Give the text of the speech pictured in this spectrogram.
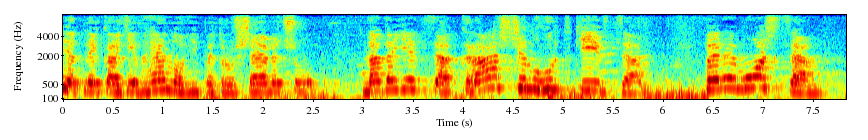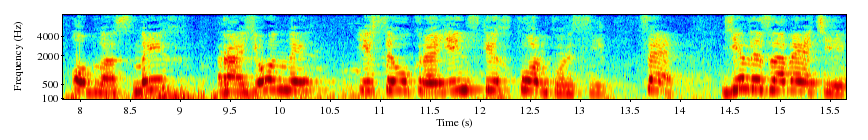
Пам'ятника Євгенові Петрушевичу надається кращим гуртківцям, переможцям обласних, районних і всеукраїнських конкурсів. Це Єлизаветі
